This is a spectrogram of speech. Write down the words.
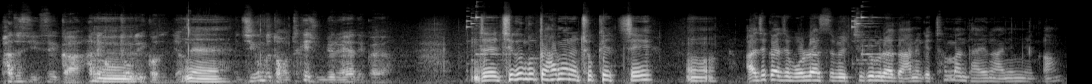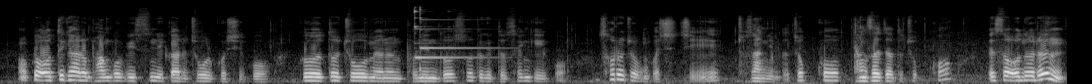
받을 수 있을까 하는 음. 걱정도 있거든요. 네. 지금부터 어떻게 준비를 해야 될까요? 이제 지금부터 하면은 좋겠지. 어, 아직까지 몰랐으면 지금이라도 아는 게 천만 다행 아닙니까? 어, 그 어떻게 하는 방법이 있으니까 좋을 것이고, 그것도 좋으면은 본인도 소득이 또 생기고, 서로 좋은 것이지. 조상님도 좋고, 당사자도 좋고. 그래서 오늘은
